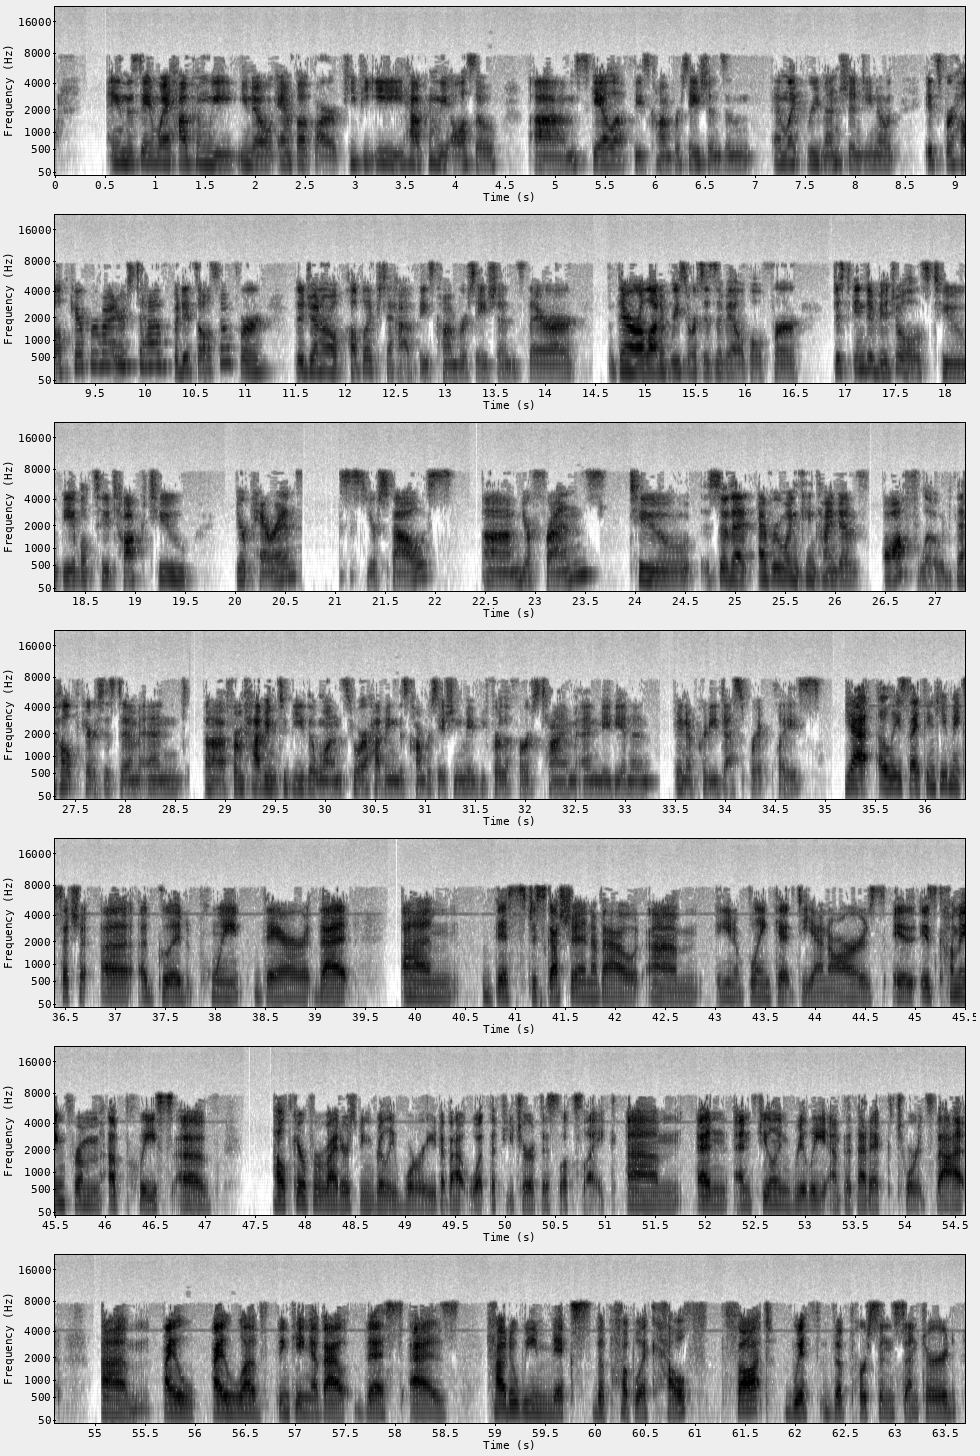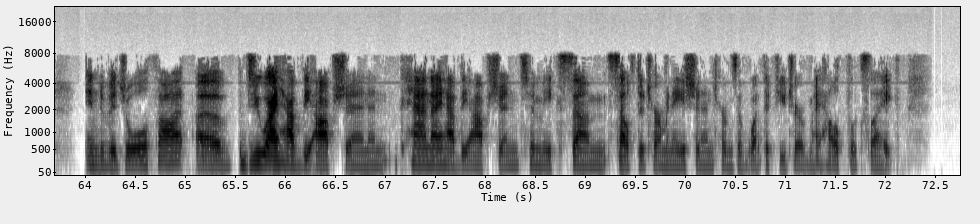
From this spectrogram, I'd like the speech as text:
in the same way, how can we, you know, amp up our PPE? How can we also um, scale up these conversations? And and like Bree mentioned, you know, it's for healthcare providers to have, but it's also for the general public to have these conversations. There are there are a lot of resources available for just individuals to be able to talk to your parents, your spouse, um, your friends, to so that everyone can kind of offload the healthcare system and uh, from having to be the ones who are having this conversation maybe for the first time and maybe in a in a pretty desperate place. Yeah, Elise, I think you make such a, a, good point there that um, this discussion about um, you know blanket DNRs is, is, coming from a place of healthcare providers being really worried about what the future of this looks like um, and and feeling really empathetic towards that. Um, I I love thinking about this as how do we mix the public health thought with the person centered individual thought of do I have the option and can I have the option to make some self determination in terms of what the future of my health looks like.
